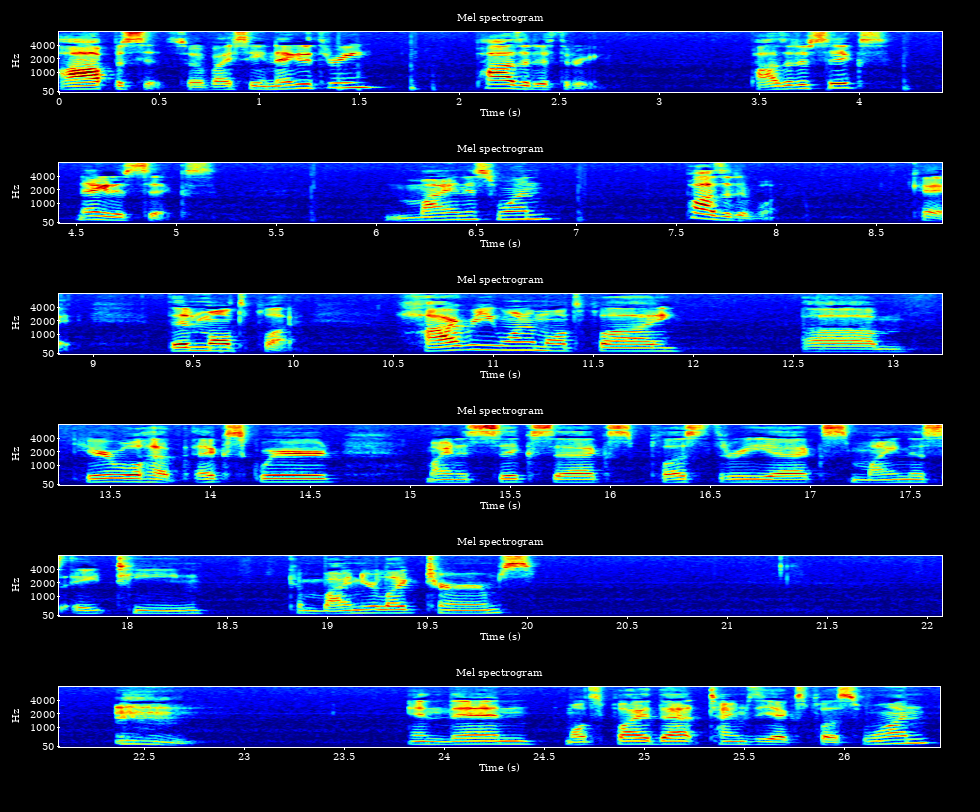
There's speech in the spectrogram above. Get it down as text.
opposite. So if I say negative 3, positive 3. Positive 6, negative 6. Minus 1, positive 1. Okay, then multiply. However you want to multiply, um, here we'll have x squared minus 6x plus 3x minus 18 combine your like terms, and then multiply that times the x plus 1,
